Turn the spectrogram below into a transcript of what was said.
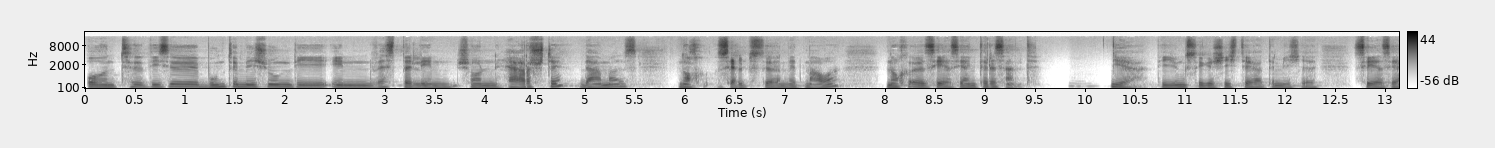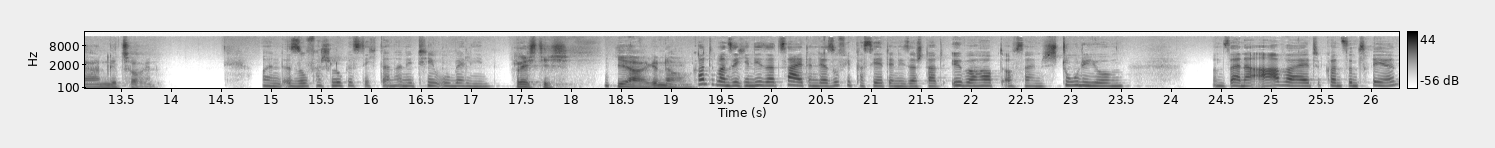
Und diese bunte Mischung, die in Westberlin schon herrschte damals, noch selbst äh, mit Mauer, noch äh, sehr, sehr interessant. Ja, die jüngste Geschichte hatte mich äh, sehr, sehr angezogen. Und so verschlug es dich dann an die TU Berlin. Richtig. Ja, genau. Konnte man sich in dieser Zeit, in der so viel passiert in dieser Stadt, überhaupt auf sein Studium und seine Arbeit konzentrieren?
